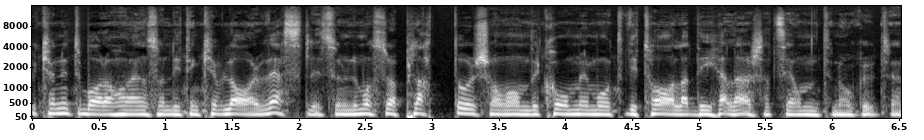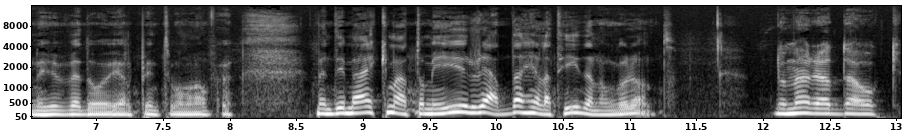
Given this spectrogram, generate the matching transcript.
då kan du inte bara ha en sån liten kevlarväst. Liksom. Du måste ha plattor som om det kommer mot vitala delar. så att säga. Om inte någon skjuter en i huvudet då hjälper det inte vad man har för. Men det märker man att de är ju rädda hela tiden de går runt. de är rädda och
